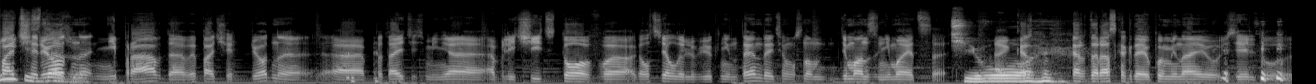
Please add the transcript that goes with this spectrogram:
поочередно, даже. неправда, вы поочередно э, пытаетесь меня обличить то в оголтелой любви к Nintendo, этим в основном Диман занимается Чего? А, каждый раз, когда я упоминаю Зельду.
